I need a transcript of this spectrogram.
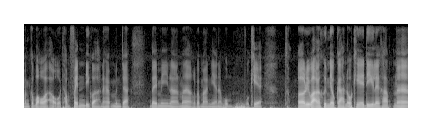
มันก็บอกว่าเอาทำเฟ้นท์ดีกว่านะครับมันจะได้ไม่นานมากอะไรประมาณเนี้ยนะผม โอเค เออรีวาร์ดก็คือเดียวกันโอเคดีเลยครับนะฮะ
